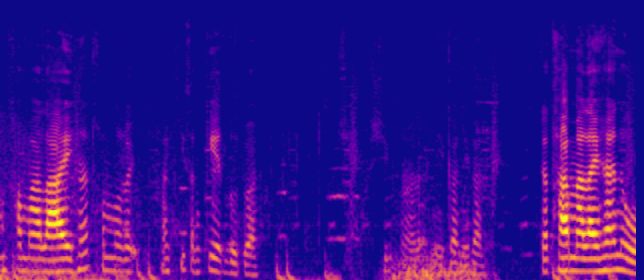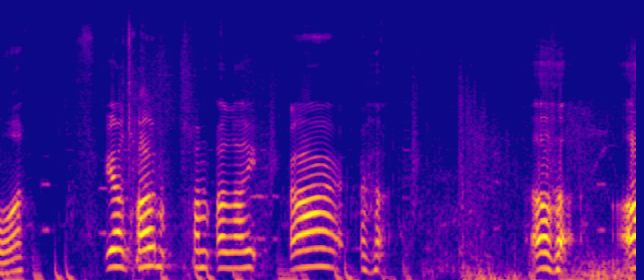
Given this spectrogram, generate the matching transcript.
ำทำอะไรฮะทำอะไรฮาคีสังเกตหลุดว่ะชิบหายแล้วนี่ก่อนนี่ก่อน จะทำอะไรฮะหนูอย่าทำทำอะไรอ่าเออโอ้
